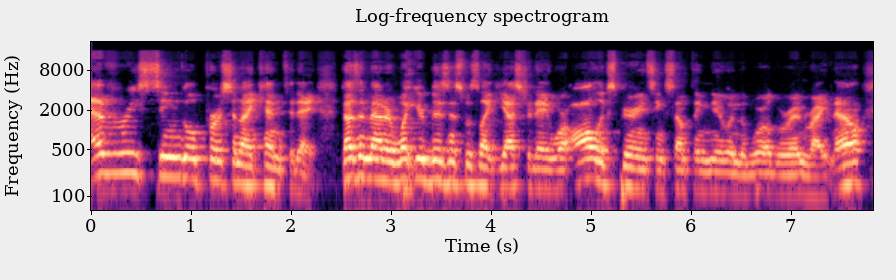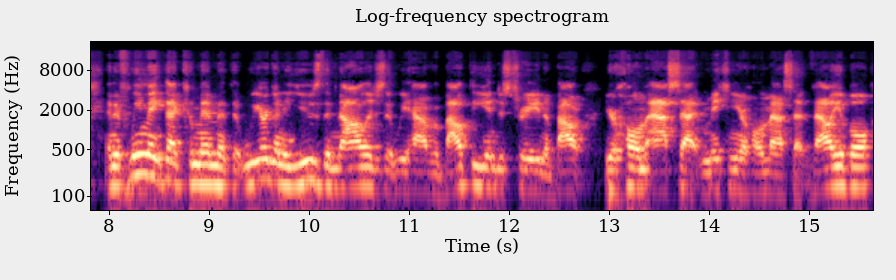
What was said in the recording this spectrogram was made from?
every single person I can today. Doesn't matter what your business was like yesterday. We're all experiencing something new in the world we're in right now. And if we make that commitment that we are going to use the knowledge that we have about the industry and about your home asset and making your home asset valuable,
